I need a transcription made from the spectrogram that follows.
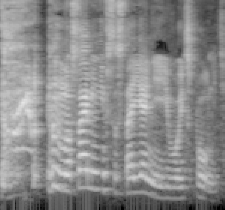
но сами не в состоянии его исполнить.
